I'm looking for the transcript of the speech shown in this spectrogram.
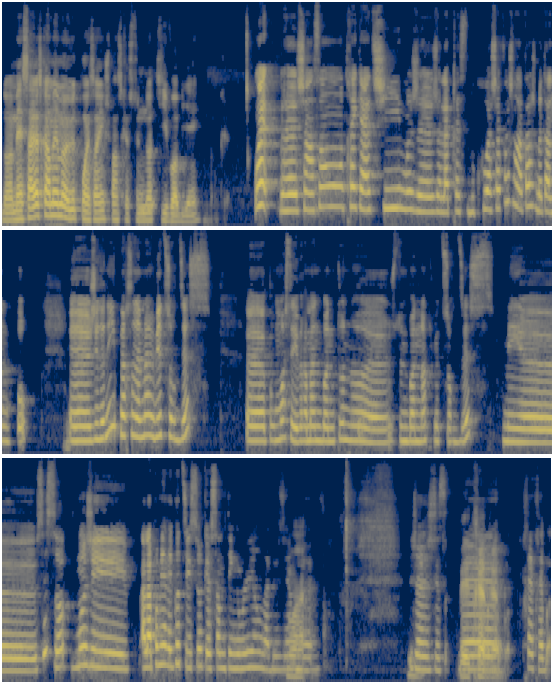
Donc, mais ça reste quand même un 8.5, je pense que c'est une note qui va bien. Ouais, euh, chanson très catchy. Moi, je, je l'apprécie beaucoup. À chaque fois que je l'entends, je me tente pas. Euh, j'ai donné personnellement un 8 sur 10. Euh, pour moi, c'est vraiment une bonne tune. Euh, c'est une bonne note, 8 sur 10. Mais euh, c'est ça. Moi, j'ai... À la première écoute, c'est sûr que Something Real, la deuxième... Ouais. euh, je, c'est ça. Mais très, Euh, très bonne. Très, très bonne.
